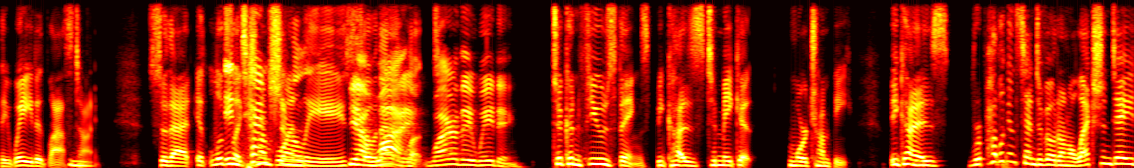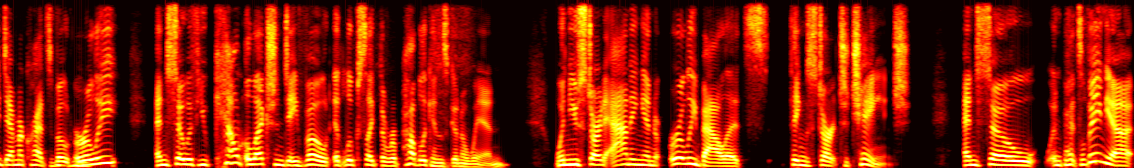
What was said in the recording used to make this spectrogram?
They waited last Mm. time. So that it looks like Trump won intentionally. Yeah. so why? looked- Why are they waiting? to confuse things because to make it more Trumpy. Because Republicans tend to vote on election day, Democrats vote Mhm. early. And so if you count election day vote, it looks like the Republicans going to win. When you start adding in early ballots, things start to change. And so in Pennsylvania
